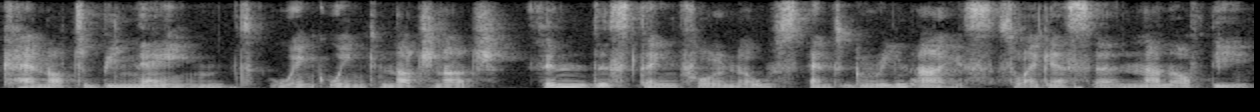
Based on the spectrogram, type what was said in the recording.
cannot be named, wink wink, nudge nudge, thin disdainful nose and green eyes. So I guess uh, none of the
